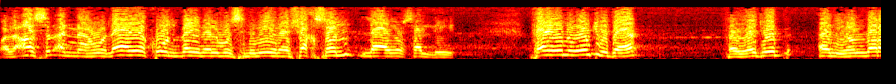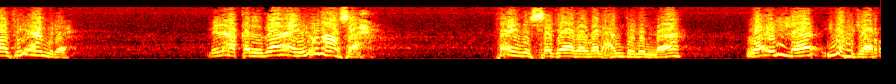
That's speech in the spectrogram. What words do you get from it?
والأصل أنه لا يكون بين المسلمين شخص لا يصلي. فإن وجد فيجب أن ينظر في أمره. من أقربائه يناصح. فإن استجاب فالحمد لله وإلا يهجر.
